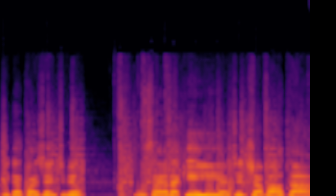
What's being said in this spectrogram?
Fica com a gente, viu? Não saia daqui, a gente já volta.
